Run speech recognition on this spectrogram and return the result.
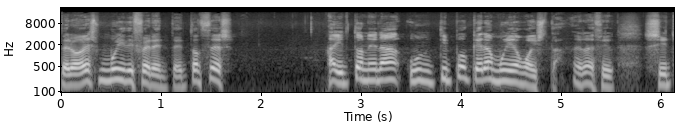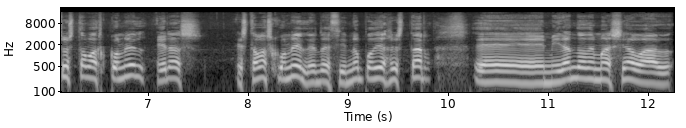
pero es muy diferente. Entonces, Ayrton era un tipo que era muy egoísta. Es decir, si tú estabas con él, eras estabas con él, es decir, no podías estar eh, mirando demasiado al,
